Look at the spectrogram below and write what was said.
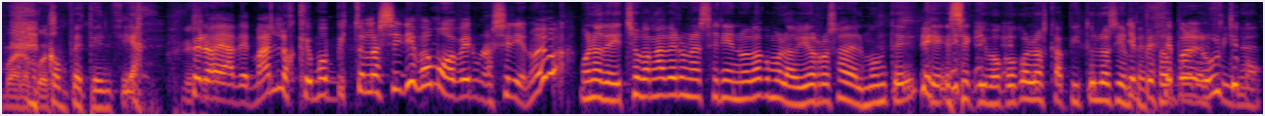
Bueno, pues- Competencia. Pero además, los que hemos visto la serie, vamos a ver una serie nueva. Bueno, de hecho van a ver una serie nueva como la vio Rosa del Monte, que se equivocó con los capítulos y Y empezó empecé por el último. final.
